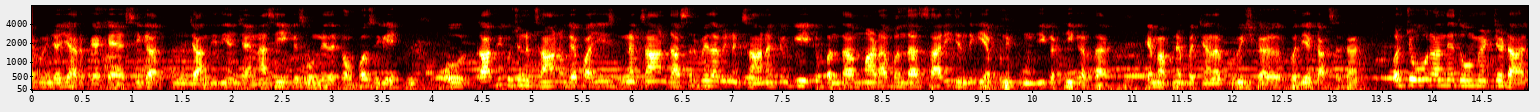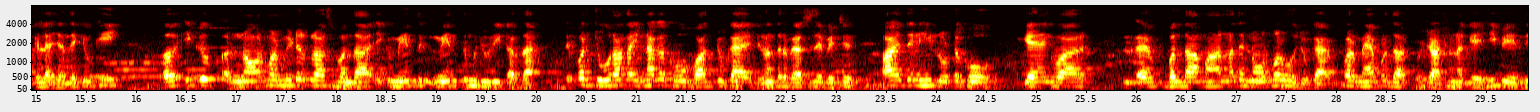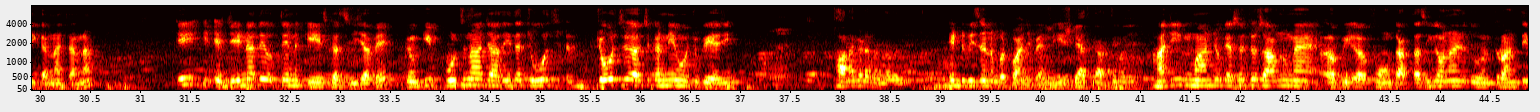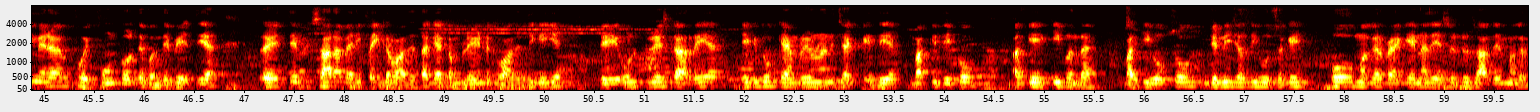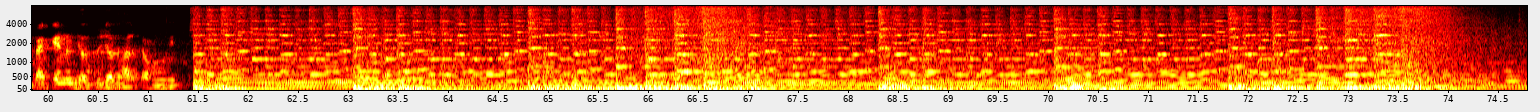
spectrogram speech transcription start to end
55000 ਰੁਪਇਆ ਕੈਸ਼ ਸੀਗਾ। ਚਾਂਦੀ ਦੀਆਂ ਚੈਨਾਂ ਸੀ, ਇੱਕ ਸੋਨੇ ਦੇ ਟੋਪਰ ਸੀਗੇ। ਉਹ ਕਾਫੀ ਕੁਝ ਨੁਕਸਾਨ ਹੋ ਗਿਆ। ਭਾਜੀ, ਨੁਕਸਾਨ 10 ਰੁਪਏ ਦਾ ਵੀ ਨੁਕਸਾਨ ਹੈ, ਕਿਉਂਕਿ ਇੱਕ ਬੰਦਾ, ਮਾੜਾ ਬੰਦਾ ਸਾਰੀ ਜ਼ਿੰਦਗੀ ਆਪਣੀ ਪੂੰਜੀ ਇਕੱਠੀ ਕਰਦਾ ਕਿ ਮੈਂ ਆਪਣੇ ਬੱਚਿਆਂ ਦਾ ਭਵਿੱਖ ਵਧੀਆ ਕਰ ਸਕਾਂ। ਪਰ ਚੋਰ ਆਂਦੇ 2 ਮਿੰਟ ਚ ਢਾ ਕੇ ਲੈ ਜਾਂਦੇ, ਕਿਉਂਕਿ ਇੱਕ ਨਾਰਮਲ ਮਿਡਲ ਕਲਾਸ ਬੰਦਾ ਇੱਕ ਮਿਹਨਤ ਮਿਹਨਤ ਮਜ਼ਦੂਰੀ ਕਰਦਾ ਤੇ ਪਰ ਚੋਰਾਂ ਦਾ ਇੰਨਾ ਕੁ ਖੋਫ ਵੱਧ ਚੁੱਕਾ ਹੈ, ਜਲੰਧਰ ਵੈਸੇ ਦੇ ਵਿੱਚ। ਅੱਜ ਦਿਨ ਹੀ ਲੁੱਟ ਖੋ ਗੈਂਗਵਾਰ ਬੰਦਾ ਮਾਰਨਾ ਤੇ ਨਾਰਮਲ ਹੋ ਚੁੱਕਾ ਹੈ। ਪਰ ਮੈਂ ਪ੍ਰਦਾ- ਪ੍ਰਸ਼ਾਸਨ ਅੱਗੇ ਇਹੀ ਬੇਨਤੀ ਕਰਨਾ ਚਾਹੁੰਦਾ ਕਿ ਇਹ- ਇਹਨਾਂ ਦੇ ਉੱਤੇ ਨਕੇਸ ਕੱਸੀ ਜਾਵੇ, ਕਿਉਂਕਿ ਪੁਲਿਸ ਨਾਲ ਜ਼ਿਆਦਾ ਤਾਂ ਚੋਰ ਚੋਰ ਚ- ਚਕੰਨੇ ਹੋ ਚੁੱਕੇ ਆ ਜੀ। ਥਾਣਾ ਕਿਹੜਾ ਪੈਂਦਾ ਭਾਜੀ? ਇਹ ਡਿਵੀਜ਼ਨ ਨੰਬਰ 5 ਪੈਂਦੀ ਹੈ। ਸ਼ਿਕਾਇਤ ਕਰਤੀ ਭਾਜੀ? ਹਾਂਜੀ ਮਾਨਯੋਗ ਐਸਐਚਓ ਸਾਹਿਬ ਨੂੰ ਮੈਂ ਫੋਨ ਕਰਤਾ ਸੀਗਾ। ਉਹਨਾਂ ਨੇ ਤੁਰੰਤ ਤੁਰੰਤ ਹੀ ਮੇਰਾ ਫੋ- ਇੱਕ ਫੋਨ ਕਾਲ ਤੇ ਬੰਦੇ ਭੇਜਤੇ ਆ। ਤੇ ਸਾਰਾ ਵੈਰੀਫਾਈ ਕਰਵਾ ਦਿੱਤਾ ਗਿਆ ਕੰਪਲੇਂਟ ਲਿਖਵਾ ਦਿੱਤੀ ਗਈ ਹੈ। ਤੇ ਉਹ ਟ੍ਰੇਸ ਕਰ ਰਹੇ ਆ। ਇੱਕ ਦੋ ਕੈਮਰੇ ਉਹਨਾਂ ਨੇ ਚੈੱਕ ਕੀਤੇ ਆ। ਬਾਕੀ ਦੇਖੋ ਅੱਗੇ ਕੀ ਬੰਦਾ ਹੈ। ਬਾਕੀ ਹੋਪਸੋ ਜਿੰਨੀ ਜਲਦੀ ਹੋ ਸਕੇ ਉਹ ਮਗਰ ਪੈ ਕੇ ਇਹਨਾਂ ਦੇ ਐਸਐਚਓ ਸਾਹਿਬ ਦੇ ਮਗਰ ਪੈ ਕੇ ਇਹਨਾਂ ਨੂੰ ਜਲਦ ਤੋਂ ਜਲਦ ਹੱਲ ਕਰਵਾਵਾਂਗੇ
